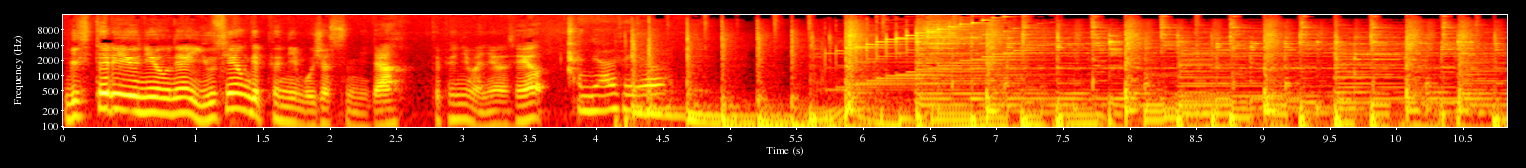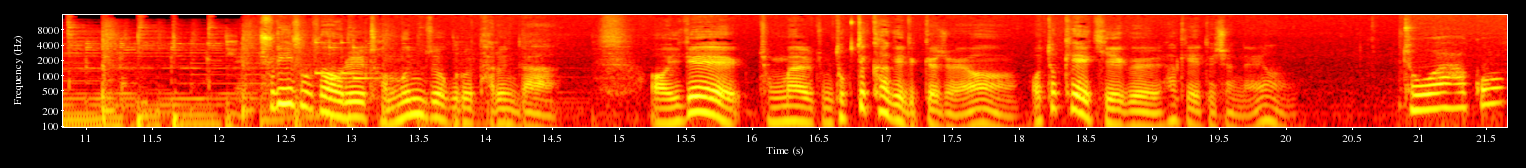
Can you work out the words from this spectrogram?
미스테리 유니온의 유수영 대표님 모셨습니다. 대표님 안녕하세요. 안녕하세요. 추리 소설을 전문적으로 다룬다. 어, 이게 정말 좀 독특하게 느껴져요. 어떻게 기획을 하게 되셨나요? 좋아하고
